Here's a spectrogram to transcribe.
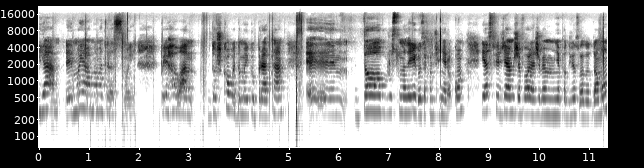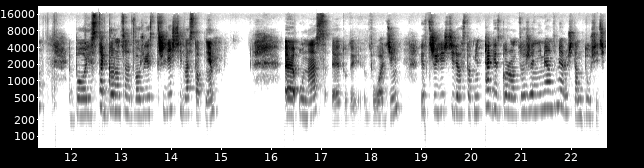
ja, y, moja mama teraz mój, pojechała do szkoły do mojego brata, do po prostu na jego zakończenie roku. Ja stwierdziłam, że wolę, żeby mnie podwiozła do domu, bo jest tak gorąco na dworze, jest 32 stopnie u nas, e, tutaj w Łodzi, jest 32 stopnie, tak jest gorąco, że nie miałam zamiaru się tam dusić,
